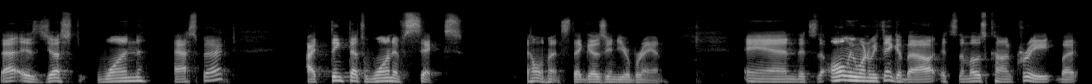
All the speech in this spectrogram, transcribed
That is just one aspect. I think that's one of six elements that goes into your brand. And it's the only one we think about. It's the most concrete but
